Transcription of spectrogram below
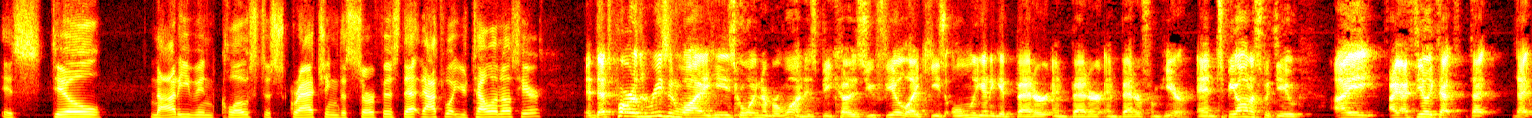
is still not even close to scratching the surface? That that's what you're telling us here? And that's part of the reason why he's going number one is because you feel like he's only going to get better and better and better from here. And to be honest with you, I I feel like that that that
